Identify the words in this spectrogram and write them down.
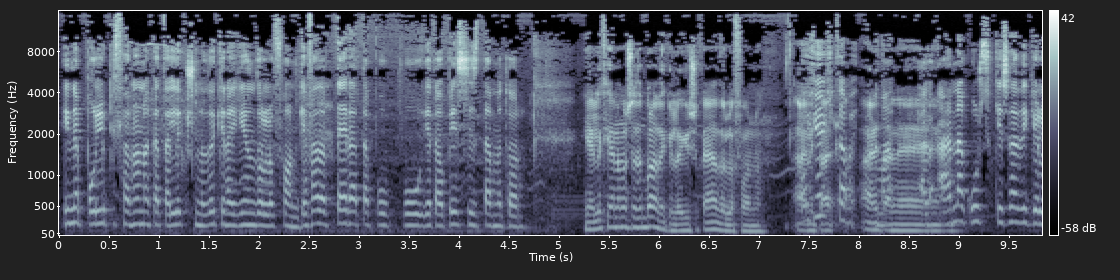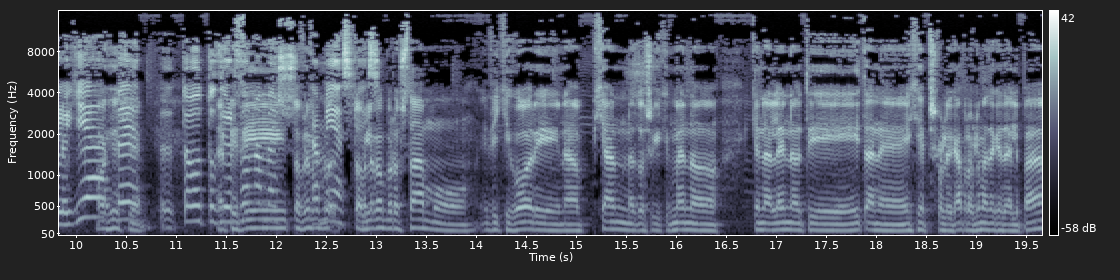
είναι πολύ πιθανό να καταλήξουν εδώ και να γίνουν δολοφόνοι. Και αυτά τα τέρατα που, που, για τα οποία συζητάμε τώρα. Η αλήθεια είναι όμως ότι δεν μπορώ να δικαιολογήσω κανένα δολοφόνο. όχι, όχι, καμ- αν μα- ήταν, ε, αλλά αν ακούστηκε σαν δικαιολογία, Όχι, όχι. ε, το, το διορθώνω Επειδή αμέσως. Το βλέπω, Καμία το σχέση. βλέπω μπροστά μου οι δικηγόροι να πιάνουν το συγκεκριμένο και να λένε ότι ήταν, είχε ψυχολογικά προβλήματα κτλ. Δεν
